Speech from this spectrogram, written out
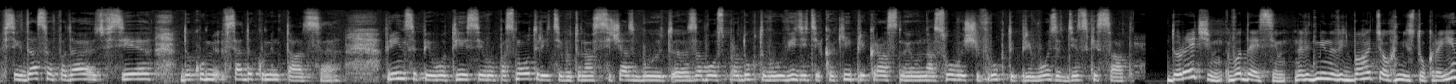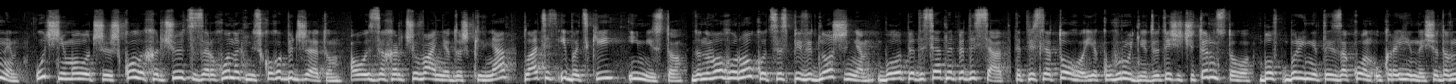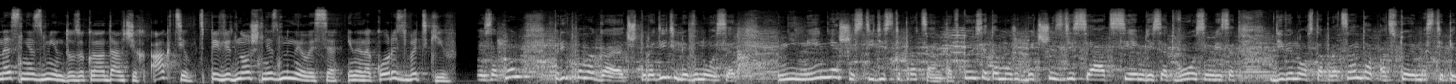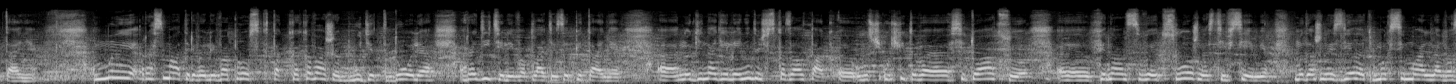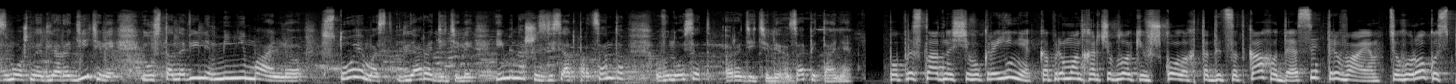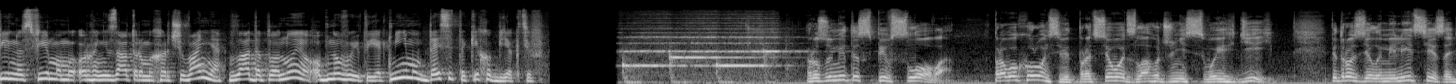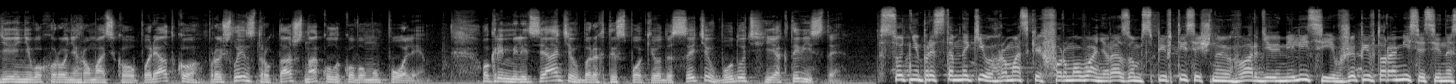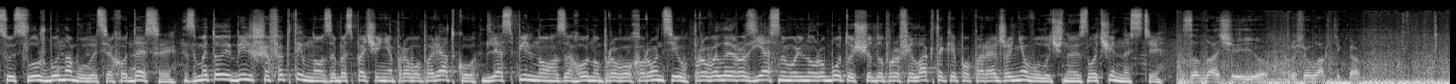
Всегда совпадают все докумен- вся документация. В принципе, вот если вы посмотрите, вот у нас сейчас будет э, завоз продуктов, вы увидите, какие прекрасные у нас овощи, фрукты привозят в детский сад. До речі, в Одесі, на відміну від багатьох міст України, учні молодшої школи харчуються за рахунок міського бюджету. А ось за харчування дошкільнят платять і батьки, і місто. До нового року це співвідношення було 50 на 50. Та після того, як у грудні 2014-го був прийнятий закон України щодо внесення змін до законодавчих актів, співвідношення змінилися і не на користь батьків. Закон предполагает, что родители вносят не менее 60%. То есть это может быть 60, 70, 80, 90% от стоимости питания. Мы рассматривали вопрос, так какова же будет доля родителей в оплате за питание. Э, Но Геннадий Леонидович сказал так, э, уч- учитывая ситуацию, э, финансовые сложности в семьях, мы должны сделать максимально возможное для родителей и установили минимальную стоимость для родителей. Именно 60% вносят родители за питание. Попри складнощі в Україні, капремонт харчоблоків в школах та дитсадках Одеси триває. Цього року спільно з фірмами-організаторами харчування влада планує обновити як мінімум 10 таких об'єктів. Розуміти співслова. Правоохоронці відпрацьовують злагодженість своїх дій. Підрозділи міліції, задіяні в охороні громадського порядку, пройшли інструктаж на Куликовому полі. Окрім міліціантів, берегти спокій одеситів будуть і активісти. Сотні представників громадських формувань разом з півтисячною гвардією міліції вже півтора місяці несуть службу на вулицях Одеси з метою більш ефективного забезпечення правопорядку для спільного загону правоохоронців провели роз'яснювальну роботу щодо профілактики попередження вуличної злочинності. Задача ее профилактика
